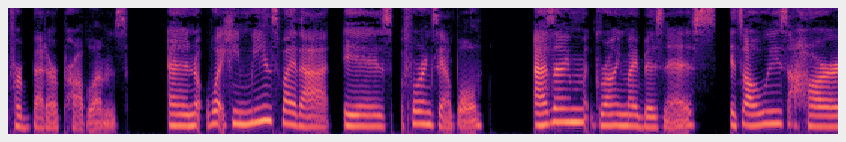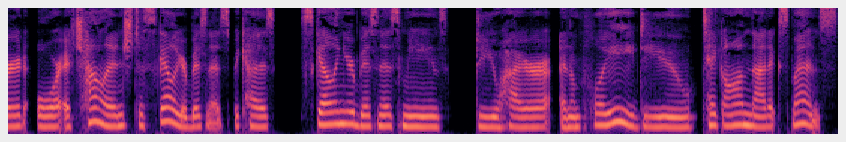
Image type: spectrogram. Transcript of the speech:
for better problems. And what he means by that is, for example, as I'm growing my business, it's always hard or a challenge to scale your business because scaling your business means do you hire an employee? Do you take on that expense?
